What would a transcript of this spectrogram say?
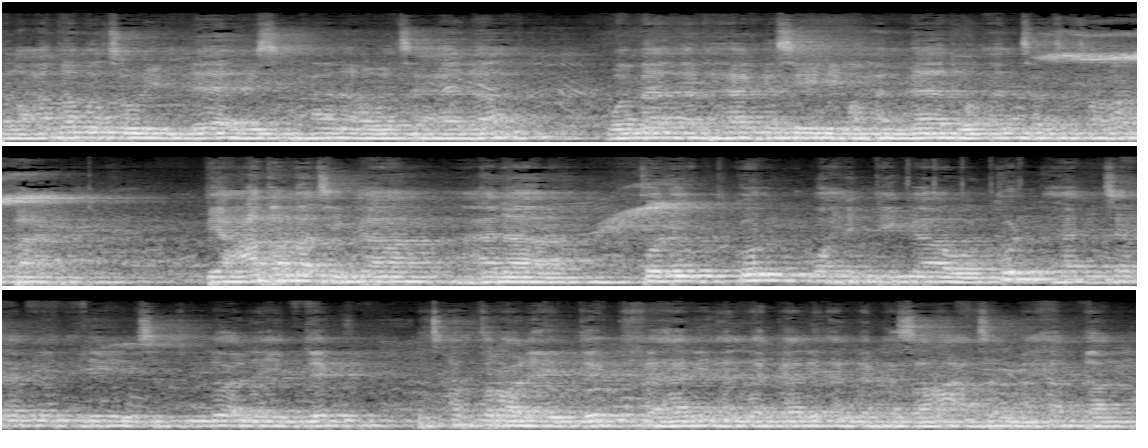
والعظمة لله سبحانه وتعالى. وما أبهاك سيدي محمد وأنت تتربع بعظمتك على قلوب كل محبك وكل هاد التلاميذ اللي تدلوا على يدك وتأثروا على يدك فهنيئا لك لأنك زرعت المحبة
